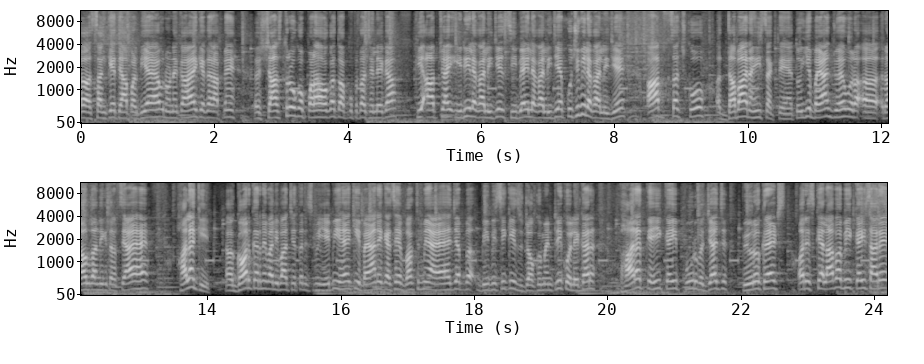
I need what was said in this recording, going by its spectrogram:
संकेत यहाँ पर दिया है। उन्होंने कहा है कि अगर आपने शास्त्रों को पढ़ा होगा तो आपको पता चलेगा कि आप चाहे ईडी लगा लीजिए, सीबीआई लगा लीजिए कुछ भी लगा लीजिए, आप सच को दबा नहीं सकते हैं। तो ये बयान जो है वो राहुल गांधी की तरफ़ से आया है। हालाँकि गौर करने वाली बात चेतन इसमें यह भी है कि बयान एक ऐसे वक्त में आया है जब बीबीसी की इस डॉक्यूमेंट्री को लेकर भारत के ही कई पूर्व जज, ब्यूरोक्रेट्स और इसके अलावा भी कई सारे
